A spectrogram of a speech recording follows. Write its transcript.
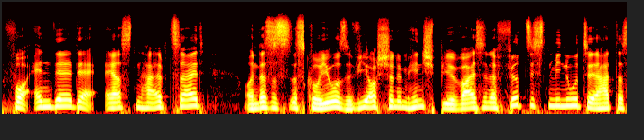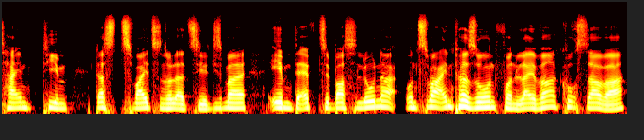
vor Ende der ersten Halbzeit, und das ist das Kuriose, wie auch schon im Hinspiel, war es in der 40. Minute, hat das Heimteam das 2 zu 0 erzielt. Diesmal eben der FC Barcelona, und zwar in Person von Laivin Coursava,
